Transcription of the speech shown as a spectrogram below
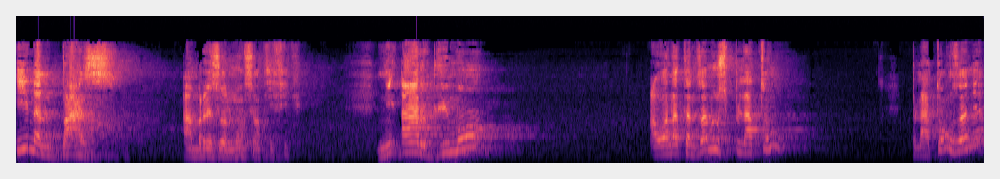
ina ny base amin'ny raisonnement scientifique ny argument ao anatin'izany ozy platon platon zany a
